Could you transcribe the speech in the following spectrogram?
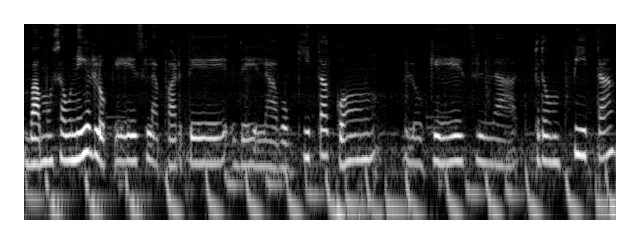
vamos a unir lo que es la parte de la boquita con lo que es la trompita.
